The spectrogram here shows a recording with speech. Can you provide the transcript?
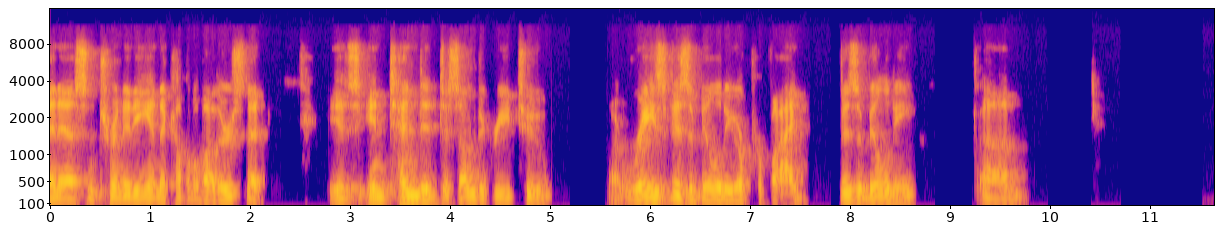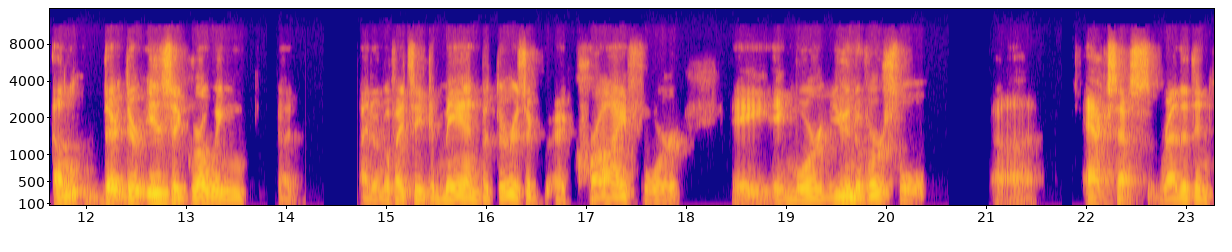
NS and Trinity and a couple of others that is intended to some degree to uh, raise visibility or provide visibility. Um, there, there is a growing, uh, I don't know if I'd say demand, but there is a, a cry for a, a more universal uh, access rather than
